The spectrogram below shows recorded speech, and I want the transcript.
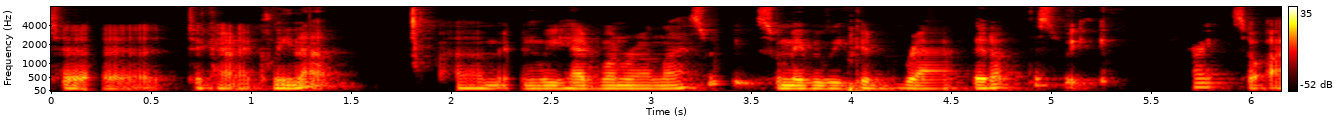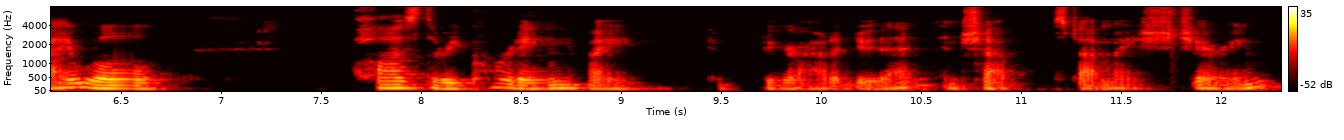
to, to kind of clean up. Um, and we had one round last week, so maybe we could wrap it up this week. All right, so I will pause the recording if I can figure out how to do that and stop, stop my sharing.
